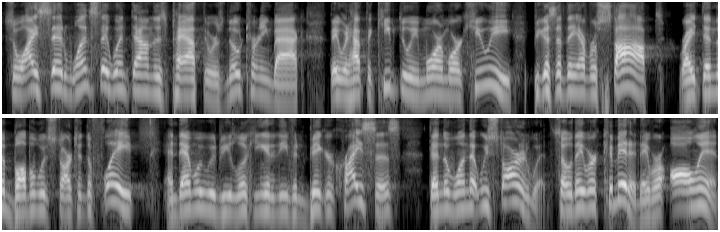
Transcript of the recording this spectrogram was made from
So I said once they went down this path, there was no turning back. They would have to keep doing more and more QE because if they ever stopped, right, then the bubble would start to deflate. And then we would be looking at an even bigger crisis than the one that we started with. So they were committed, they were all in.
